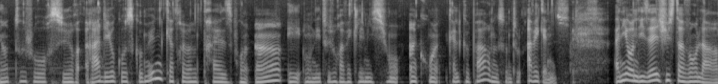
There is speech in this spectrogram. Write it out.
Bien toujours sur Radio Cause Commune 93.1 et on est toujours avec l'émission Un coin quelque part. Nous sommes toujours avec Annie. Annie, on disait juste avant la,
